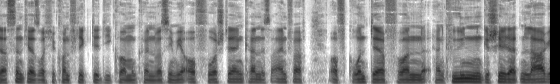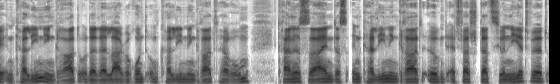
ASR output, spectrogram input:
Das sind ja solche Konflikte, die kommen können. Was ich mir auch vorstellen kann, ist einfach aufgrund der von Herrn Kühn geschilderten Lage in Kaliningrad oder der Lage rund um Kaliningrad herum, kann es sein, dass in Kaliningrad irgendetwas stationiert wird,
